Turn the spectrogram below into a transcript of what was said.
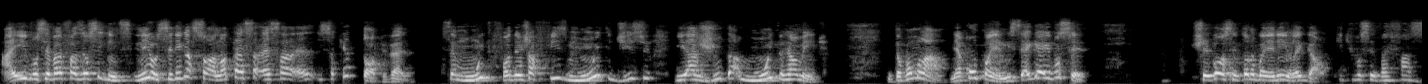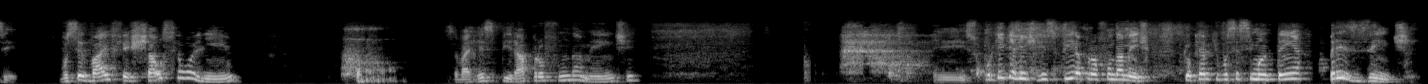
Aí você vai fazer o seguinte, Nil, se liga só, anota essa, essa. Isso aqui é top, velho. Isso é muito foda. Eu já fiz muito disso e ajuda muito realmente. Então vamos lá, me acompanha, me segue aí você. Chegou, sentou no banheirinho? Legal. O que, que você vai fazer? Você vai fechar o seu olhinho. Você vai respirar profundamente. Isso. Por que, que a gente respira profundamente? Porque eu quero que você se mantenha presente.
